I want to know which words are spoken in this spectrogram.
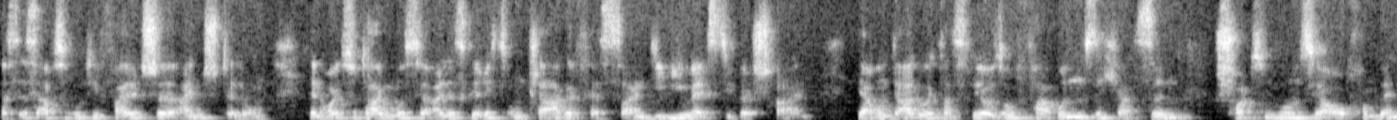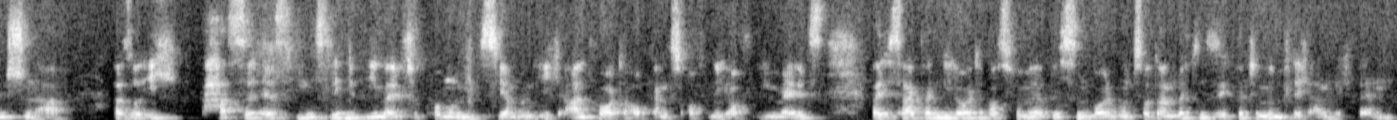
Das ist absolut die falsche Einstellung. Denn heutzutage muss ja alles gerichts- und klagefest sein, die E-Mails, die wir schreiben. Ja, und dadurch, dass wir so verunsichert sind, schotten wir uns ja auch vom Menschen ab. Also ich hasse es, dienstlich mit E-Mail zu kommunizieren und ich antworte auch ganz oft nicht auf E-Mails, weil ich sage, wenn die Leute was von mir wissen wollen und so, dann möchten sie sich bitte mündlich an mich wenden.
